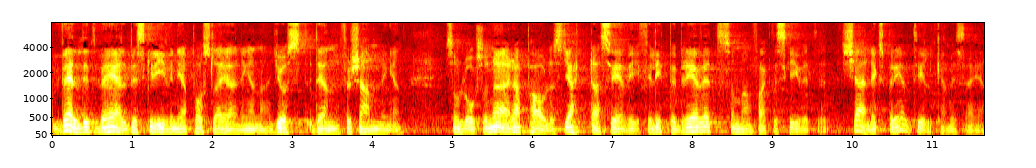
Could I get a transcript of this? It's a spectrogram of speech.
väldigt väl beskriven i Apostlagärningarna, just den församlingen som låg så nära Paulus hjärta, ser vi i Filipperbrevet, som han faktiskt skrivit ett kärleksbrev till, kan vi säga.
